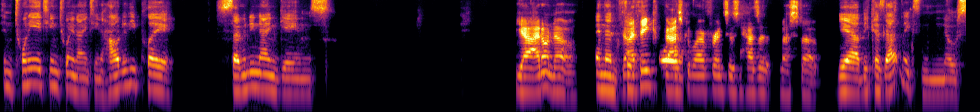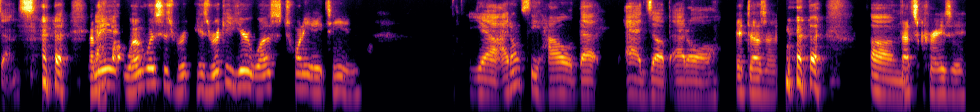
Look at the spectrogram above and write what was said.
in 2018, 2019, how did he play 79 games Yeah, I don't know. And then I think 54 basketball references has it messed up. Yeah, because that makes no sense. I mean, When was his his rookie year? Was 2018. yeah, I don't see how that adds up at all. It doesn't. um That's crazy.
